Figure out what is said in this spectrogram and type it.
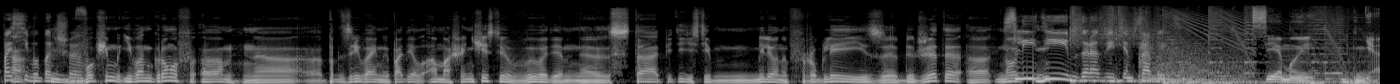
Спасибо а, большое. В общем, Иван Громов, э, э, подозреваемый по делу о мошенничестве в выводе 150 э, миллионов рублей из бюджета. Но... Следим за развитием событий. Темы дня.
